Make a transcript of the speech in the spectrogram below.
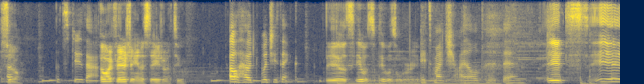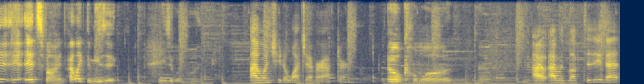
So, Let's do that. oh, I finished Anastasia too. Oh, how what'd you think? It was, it was, it was alright. It's my childhood, then. It's it, it's fine. I like the music. Music was fine. I want you to watch Ever After. Oh come on. No. I, I would love to do that.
